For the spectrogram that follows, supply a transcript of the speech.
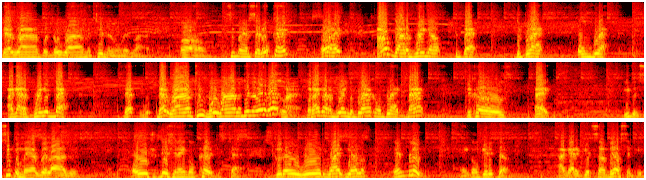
that rhyme, but no rhyme intended on that line. Um, Superman said, okay, all right, I've got to bring out the bat, the black on black. I got to bring it back. That that rhyme too, no rhyme intended on that line. But I got to bring the black on black back because, hey, even Superman realizes old tradition ain't gonna cut it this time. Good old red, white, yellow, and blue ain't gonna get it done. I gotta get something else in here,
